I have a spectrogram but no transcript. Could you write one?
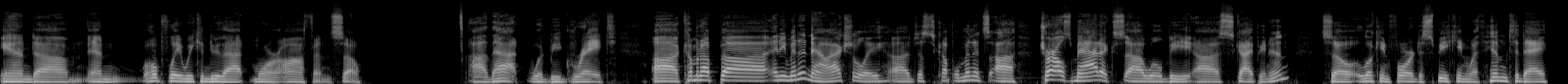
and um, and hopefully we can do that more often. So uh, that would be great. Uh, coming up uh, any minute now, actually, uh, just a couple minutes. Uh, Charles Mattocks uh, will be uh, Skyping in. So looking forward to speaking with him today.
